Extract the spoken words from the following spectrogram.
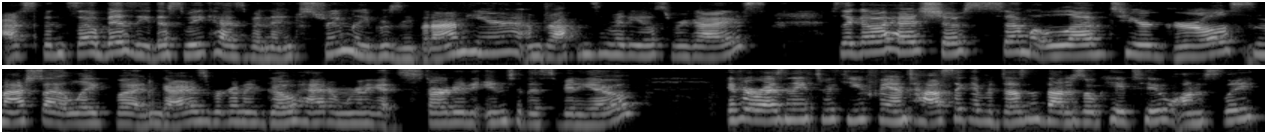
I've just been so busy. This week has been extremely busy, but I'm here. I'm dropping some videos for you guys. So go ahead, show some love to your girl. Smash that like button, guys. We're going to go ahead and we're going to get started into this video. If it resonates with you, fantastic. If it doesn't, that is okay too, honestly.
